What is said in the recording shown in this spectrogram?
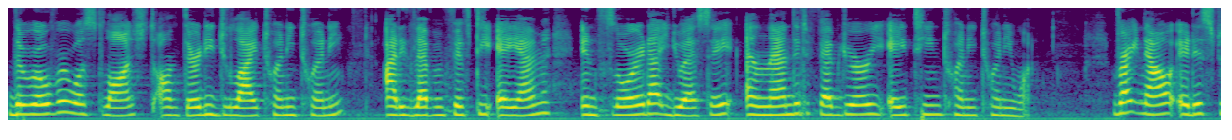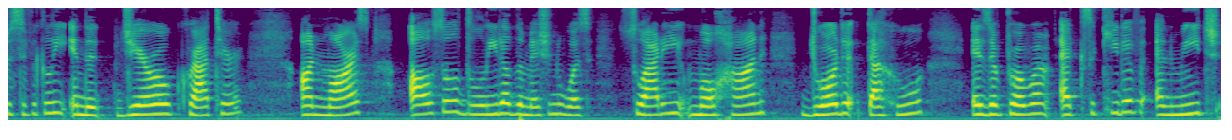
The rover was launched on 30 July 2020 at 11:50 a.m. in Florida, USA and landed February 18, 2021. Right now, it is specifically in the Jezero crater on Mars. Also, the lead of the mission was Swati Mohan. George Tahu is the program executive, and Mitch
